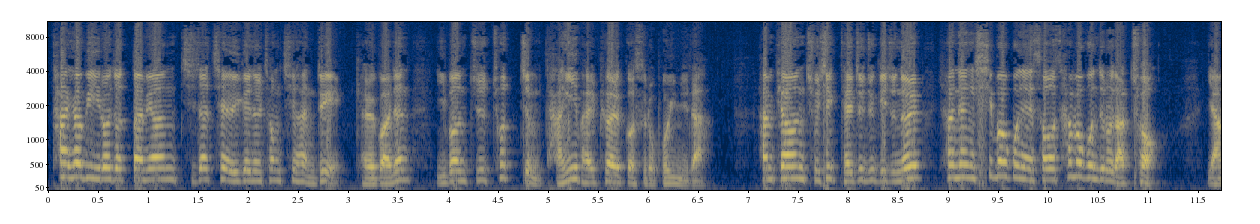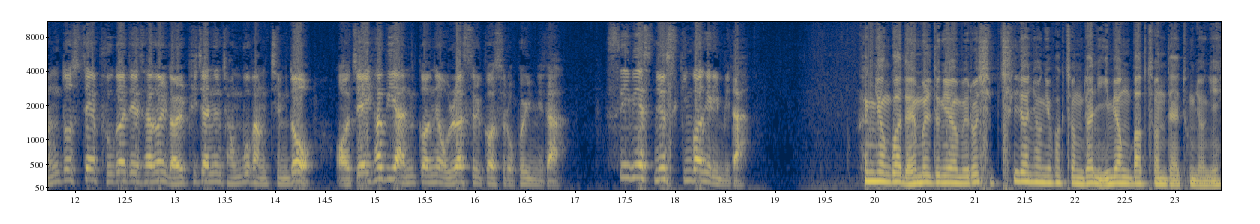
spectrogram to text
타협이 이뤄졌다면 지자체 의견을 청취한 뒤 결과는 이번 주 초쯤 당이 발표할 것으로 보입니다. 한편 주식 대주주 기준을 현행 10억 원에서 3억 원으로 낮춰 양도세 부과 대상을 넓히자는 정부 방침도 어제 협의 안건에 올랐을 것으로 보입니다. CBS 뉴스 김광일입니다. 횡령과 뇌물 등의 혐의로 17년형이 확정된 이명박 전 대통령이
